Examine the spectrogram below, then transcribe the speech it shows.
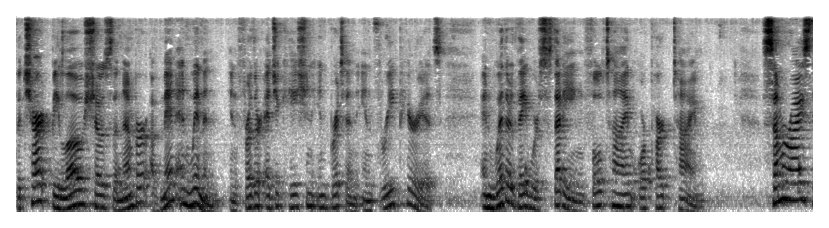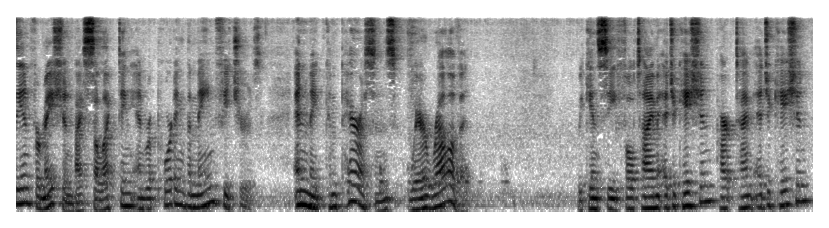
The chart below shows the number of men and women in further education in Britain in three periods and whether they were studying full-time or part-time. Summarize the information by selecting and reporting the main features and make comparisons where relevant. We can see full-time education, part-time education,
